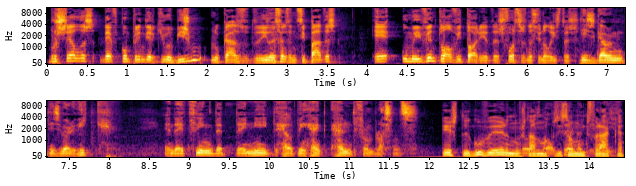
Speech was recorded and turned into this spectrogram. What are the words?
Bruxelas deve compreender que o abismo, no caso de eleições antecipadas, é uma eventual vitória das forças nacionalistas. This government is very weak and I think that they need helping hand from Brussels. Este governo está numa posição muito fraca.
